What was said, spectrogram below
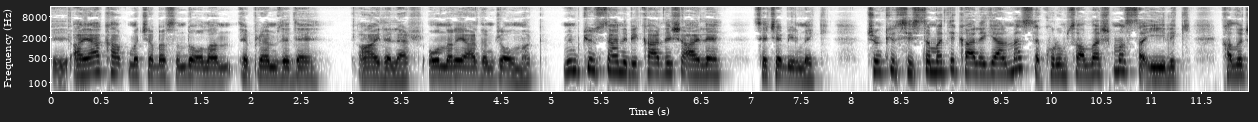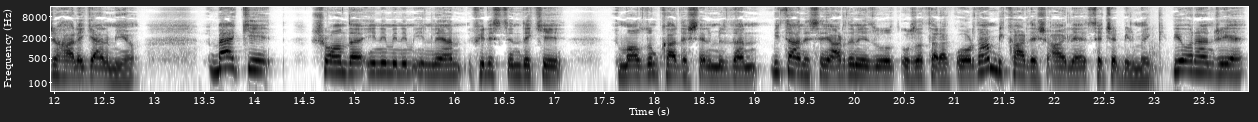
e, ayağa kalkma çabasında olan depremzede aileler, onlara yardımcı olmak. Mümkünse hani bir kardeş aile seçebilmek. Çünkü sistematik hale gelmezse, kurumsallaşmazsa iyilik kalıcı hale gelmiyor. Belki şu anda inim inim inleyen Filistin'deki mazlum kardeşlerimizden bir tanesine yardım eli uzatarak oradan bir kardeş aile seçebilmek, bir öğrenciye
